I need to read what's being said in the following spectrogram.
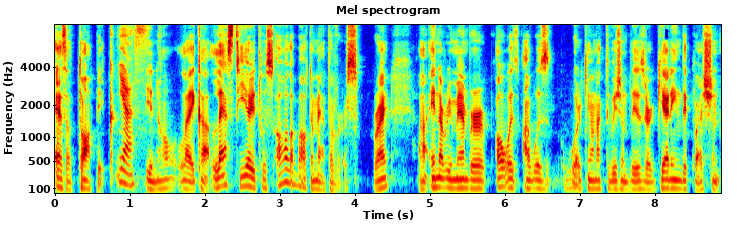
As a topic, yes, you know, like uh, last year it was all about the metaverse, right? Uh, and I remember always I was working on Activision Blizzard, getting the question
